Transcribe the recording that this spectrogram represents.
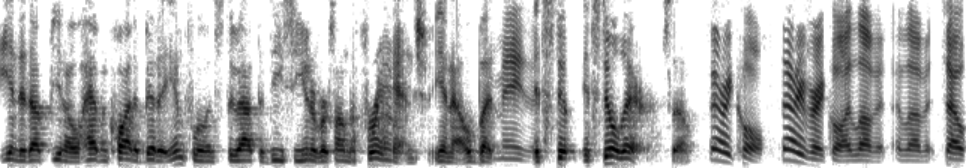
ended up, you know, having quite a bit of influence throughout the DC universe on the fringe, you know, but Amazing. it's still it's still there. So Very cool. Very, very cool. I love it. I love it. So,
